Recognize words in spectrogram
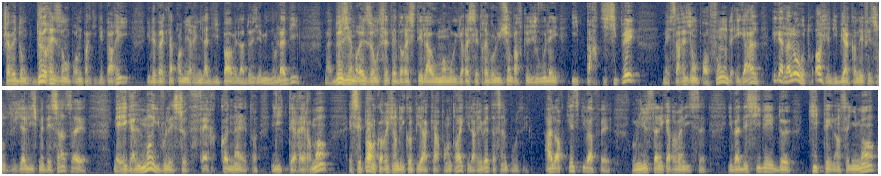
J'avais donc deux raisons pour ne pas quitter Paris. Il est vrai que la première, il ne l'a dit pas, mais la deuxième, il nous l'a dit. Ma deuxième raison, c'était de rester là au moment où il y aurait cette révolution parce que je voulais y participer mais sa raison profonde égale, égale à l'autre. Oh, je dis bien qu'en effet son socialisme était sincère, mais également il voulait se faire connaître littérairement, et c'est pas en corrigeant des copies à Carpentras qu'il arrivait à s'imposer. Alors, qu'est-ce qu'il va faire au milieu de cette année 97 Il va décider de quitter l'enseignement,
